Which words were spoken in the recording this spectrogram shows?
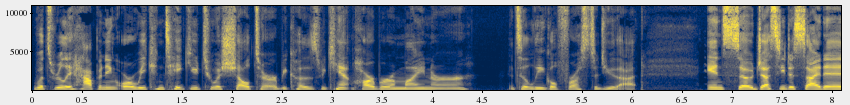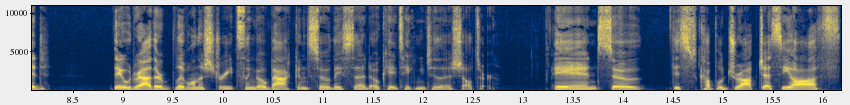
what's really happening or we can take you to a shelter because we can't harbor a minor. It's illegal for us to do that. And so jessi decided they would rather live on the streets than go back. And so they said okay take me to the shelter. And so this couple dropped jessi off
